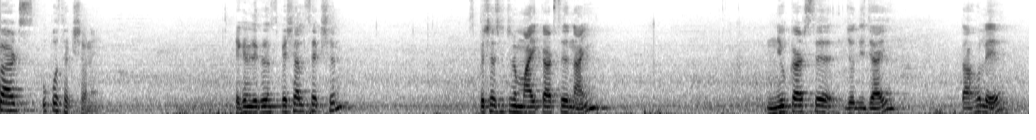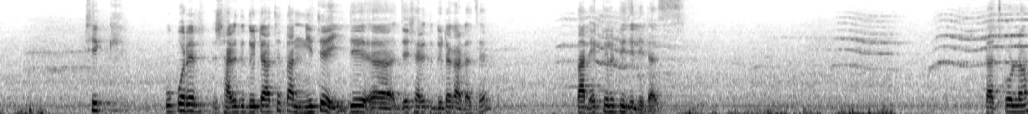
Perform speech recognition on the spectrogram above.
কার্ডস উপসেকশনে এখানে দেখছেন স্পেশাল সেকশন স্পেশাল সেকশনে মাই কার্ডসে নাই। নিউ কার্ডসে যদি যাই, তাহলে ঠিক উপরের শাড়িতে দুইটা আছে, তার নিচেই যে যে শাড়িতে দুইটা কার্ড আছে, তার একটু হলো টিজি লিডার্স টাচ করলাম।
